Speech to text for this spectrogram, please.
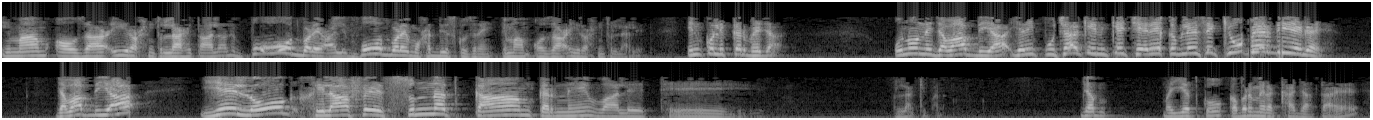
امام اوزاعی رحمۃ اللہ تعالی علیہ بہت بڑے عالم، بہت بڑے محدث گزرے امام اوزاعی رحمۃ اللہ علیہ۔ ان کو لکھ کر بھیجا۔ انہوں نے جواب دیا یعنی پوچھا کہ ان کے چہرے قبلے سے کیوں پھیر دیے گئے؟ جواب دیا، یہ لوگ خلاف سنت کام کرنے والے تھے۔ اللہ کی بنا جب میت کو قبر میں رکھا جاتا ہے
